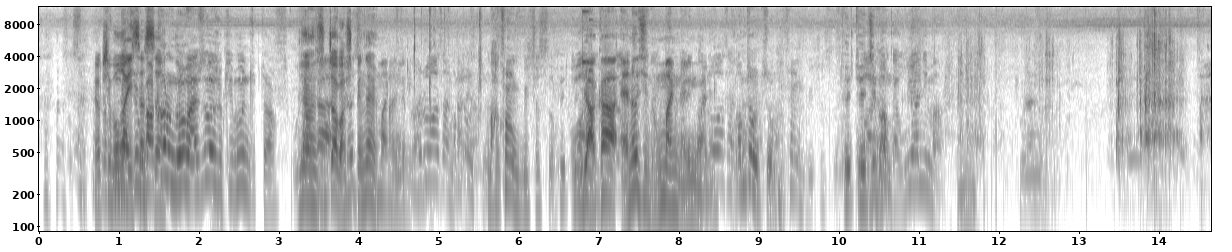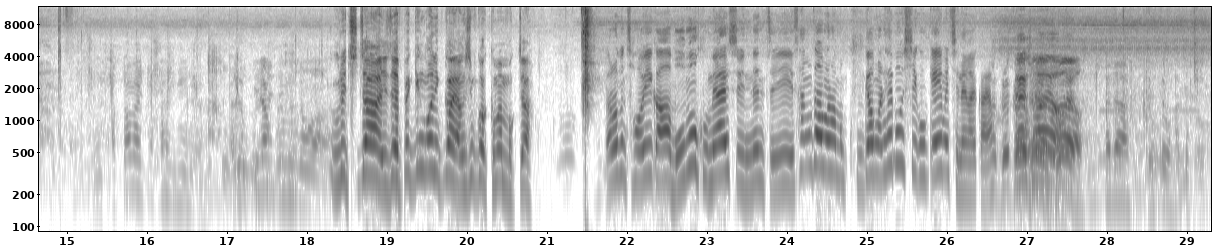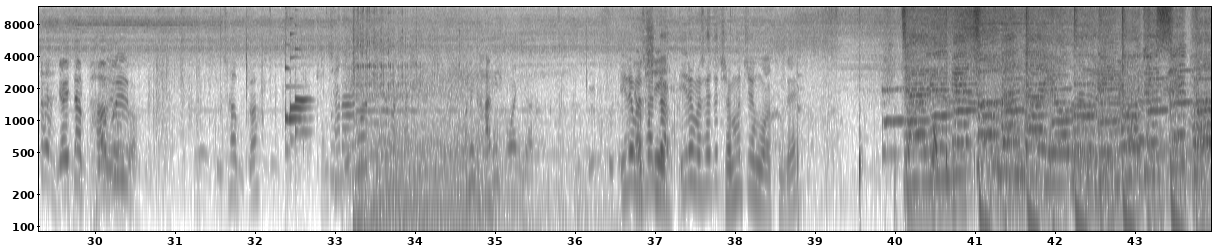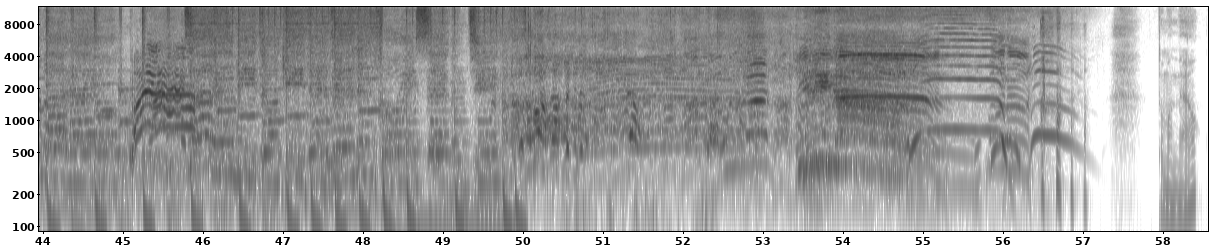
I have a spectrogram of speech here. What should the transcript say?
역시 뭐가 있었어. 마카롱 너무 맛있어가지고 기분 좋다. 야 진짜 맛있겠네. 마카롱 미쳤어. 우리 아까 에너지 너무 많이 내린 거 아니야? 깜짝 놀랐죠. 돼, 돼지밤. 우리 진짜 이제 뺏긴 거니까 양심껏 그만 먹자. 여러분 저희가 뭐뭐 구매할 수 있는지 상점을 한번 구경을 해보시고 게임을 진행할까요? 네 좋아요. 좋아요. 야 일단 밥을 좀 사볼까? 괜찮아. 저는 감이 좋아하니까. 이름을 살짝 이름을 살짝 잘못 지은 것 같은데. 다음에 또 만나요.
